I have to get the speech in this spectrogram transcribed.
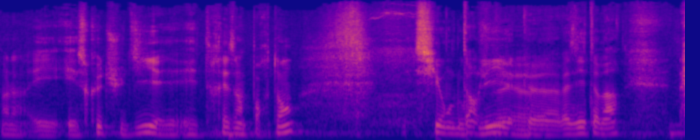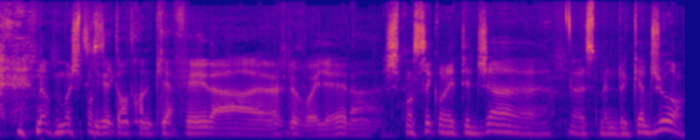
Voilà. Et, ce que tu dis est très important. Si on l'oublie, euh, Vas-y Thomas. non, moi je pensais était en train de piaffer là, euh, je le voyais là. Je pensais qu'on était déjà euh, à la semaine de 4 jours.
